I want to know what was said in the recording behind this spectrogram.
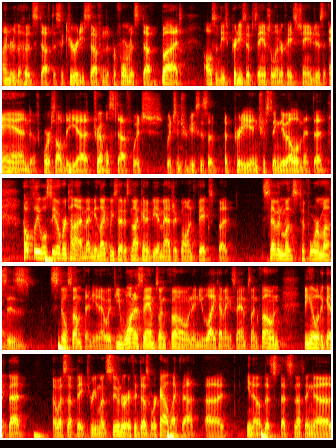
under the hood stuff, the security stuff and the performance stuff, but also these pretty substantial interface changes, and of course all the uh, treble stuff, which which introduces a, a, pretty interesting new element that hopefully we'll see over time. I mean, like we said, it's not going to be a magic wand fix, but seven months to four months is still something. You know, if you want a Samsung phone and you like having a Samsung phone, being able to get that OS update three months sooner, if it does work out like that, uh, you know that's that's nothing uh,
